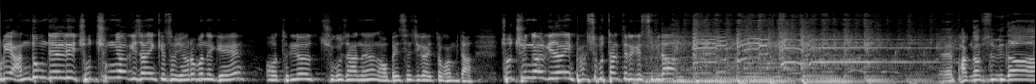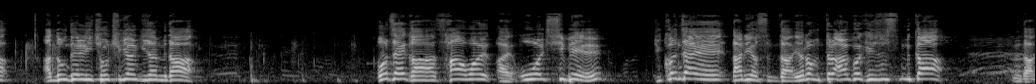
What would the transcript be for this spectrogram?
우리 안동데일리 조충렬 기자님께서 여러분에게 어, 들려주고자 하는 어, 메시지가 있다고 합니다. 조충렬 기자님 박수 부탁드리겠습니다. 네, 반갑습니다. 안동데일리 조충현 기자입니다. 어제가 4월, 아니, 5월 10일 유권자의 날이었습니다. 여러분들 알고 계셨습니까?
